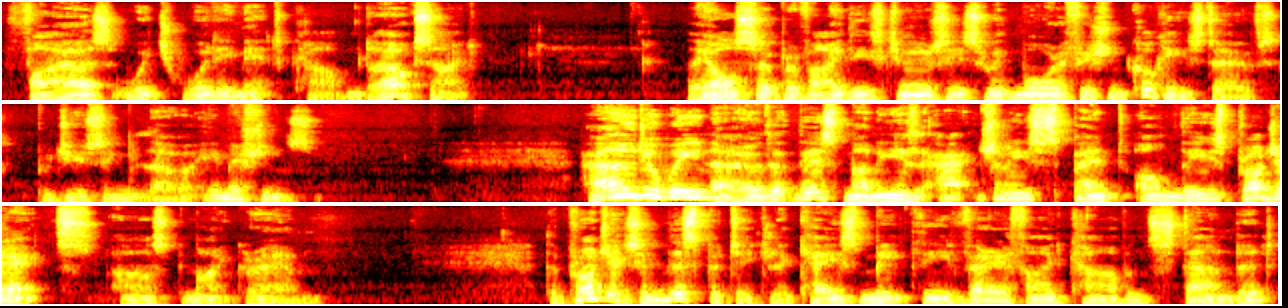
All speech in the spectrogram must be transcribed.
fires which would emit carbon dioxide. They also provide these communities with more efficient cooking stoves, producing lower emissions. How do we know that this money is actually spent on these projects? asked Mike Graham. The projects in this particular case meet the Verified Carbon Standard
